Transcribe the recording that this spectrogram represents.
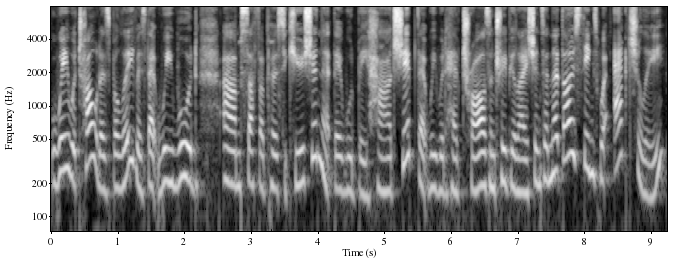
we were told as believers that we would um, suffer persecution, that there would be hardship, that we would have trials and tribulations, and that those things were actually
